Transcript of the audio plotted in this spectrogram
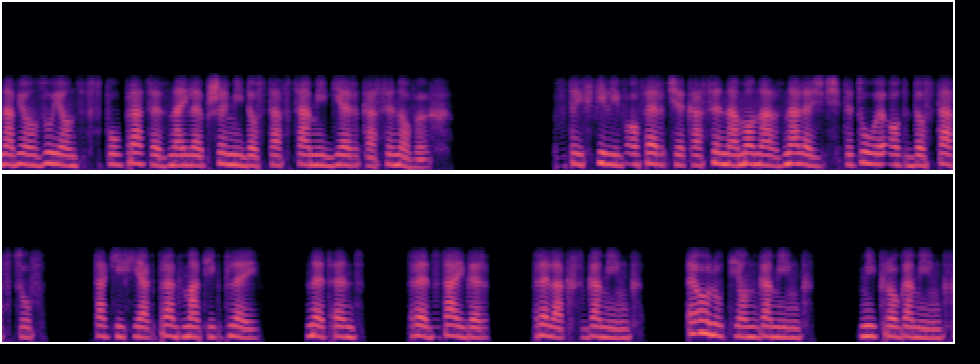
nawiązując współpracę z najlepszymi dostawcami gier kasynowych. W tej chwili w ofercie kasyna Mona znaleźć tytuły od dostawców, takich jak Pragmatic Play, NetEnt, Red Tiger, Relax Gaming, Evolution Gaming, Micro Gaming,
